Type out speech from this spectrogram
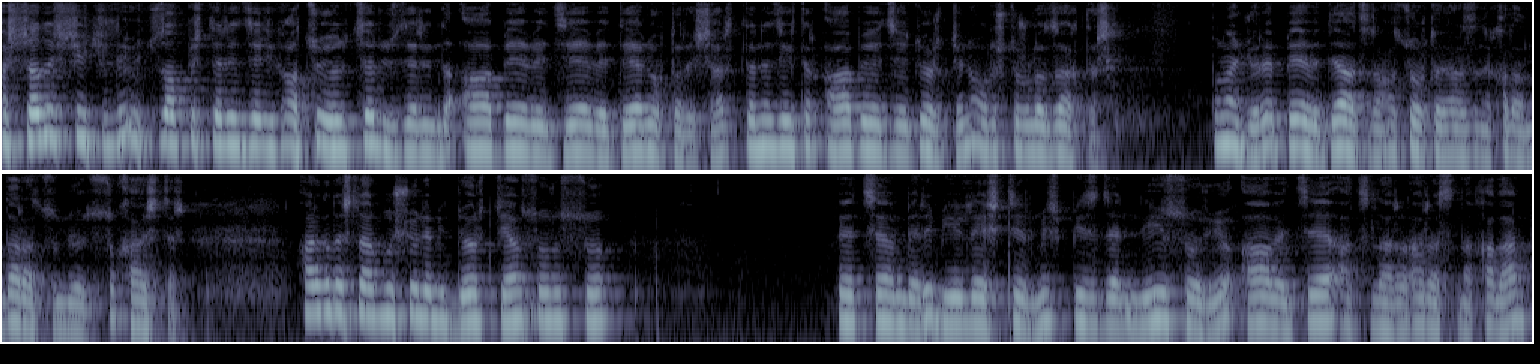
Aşağıdaki şekilde 360 derecelik açı ölçer üzerinde A, B ve C ve D noktaları işaretlenecektir. A, B, C dörtgeni oluşturulacaktır. Buna göre B ve D açılan açı ortay arasında kalan dar açının ölçüsü kaçtır? Arkadaşlar bu şöyle bir dörtgen sorusu ve çemberi birleştirmiş. Bizden neyi soruyor? A ve C açıları arasında kalan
